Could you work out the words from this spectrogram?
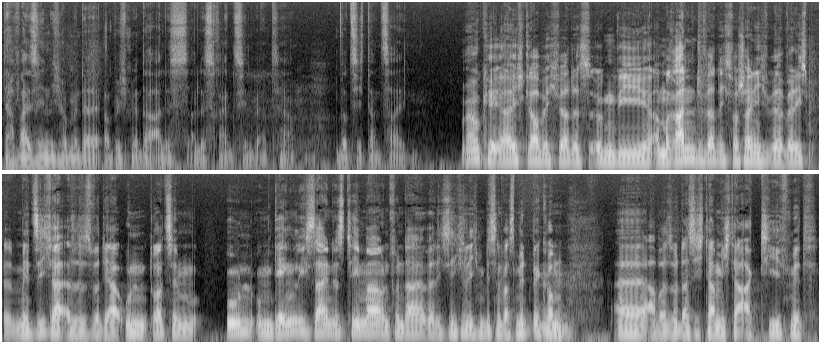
da weiß ich nicht, ob, da, ob, ich mir da alles, alles reinziehen werde. Ja, wird sich dann zeigen. Okay, ja, ich glaube, ich werde es irgendwie am Rand werde ich es wahrscheinlich, werde ich mit Sicherheit, also es wird ja un, trotzdem unumgänglich sein, das Thema, und von daher werde ich sicherlich ein bisschen was mitbekommen. Mhm. Äh, aber so, dass ich da mich da aktiv mit,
